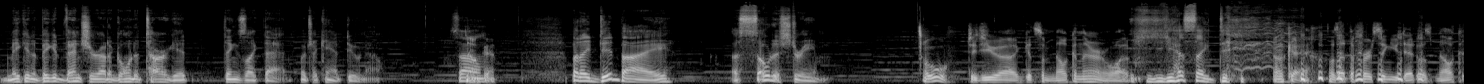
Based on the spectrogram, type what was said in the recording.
making a big adventure out of going to Target, things like that, which I can't do now. So, okay. but I did buy a Soda Stream. Oh, did you uh, get some milk in there or what? yes, I did. okay, was that the first thing you did? Was milk?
